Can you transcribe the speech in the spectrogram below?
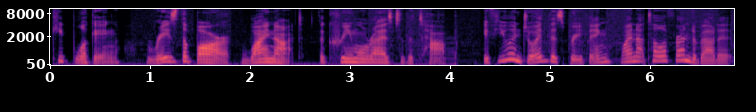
keep looking. Raise the bar. Why not? The cream will rise to the top. If you enjoyed this briefing, why not tell a friend about it?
